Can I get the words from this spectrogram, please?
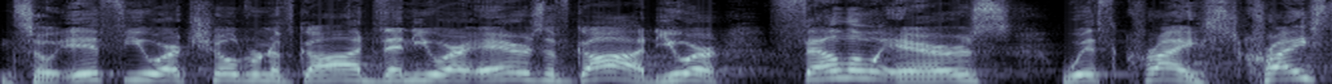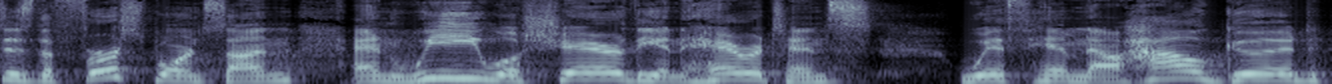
And so if you are children of God, then you are heirs of God. You are fellow heirs with Christ. Christ is the firstborn son, and we will share the inheritance with him. Now, how good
